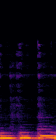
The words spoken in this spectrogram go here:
Música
